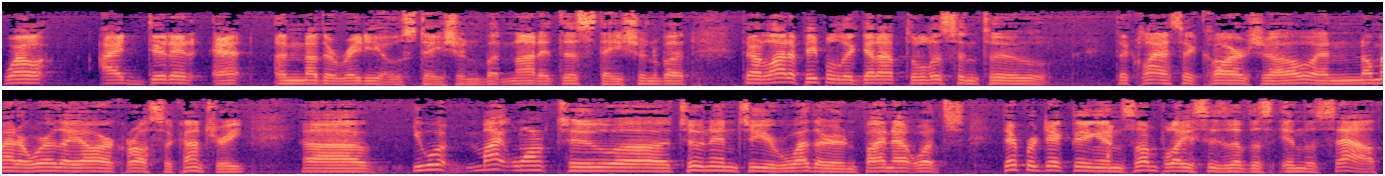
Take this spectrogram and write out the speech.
well, I did it at another radio station, but not at this station, but there are a lot of people that get up to listen to the classic car show, and no matter where they are across the country, uh, you w- might want to uh, tune into your weather and find out what's they're predicting in some places of this in the south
